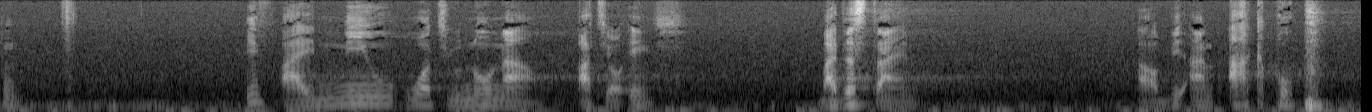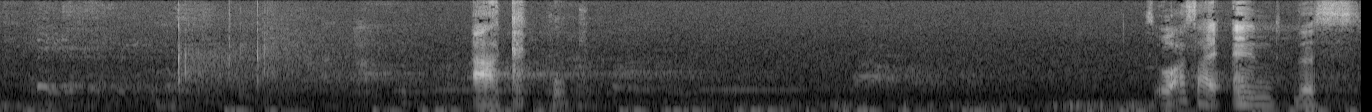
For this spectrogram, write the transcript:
Hmm. If I knew what you know now at your age, by this time, I'll be an arch pope. So, as I end this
